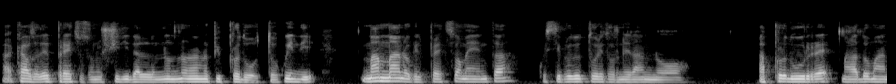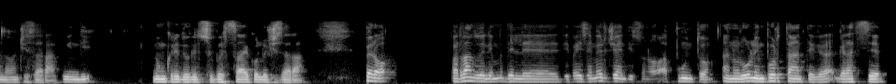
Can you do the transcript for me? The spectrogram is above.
a causa del prezzo sono usciti dal, non, non hanno più prodotto. Quindi, man mano che il prezzo aumenta, questi produttori torneranno a produrre, ma la domanda non ci sarà. Quindi, non credo che il super cycle ci sarà. Però, parlando delle, delle, dei paesi emergenti, sono, appunto, hanno un ruolo importante gra- grazie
